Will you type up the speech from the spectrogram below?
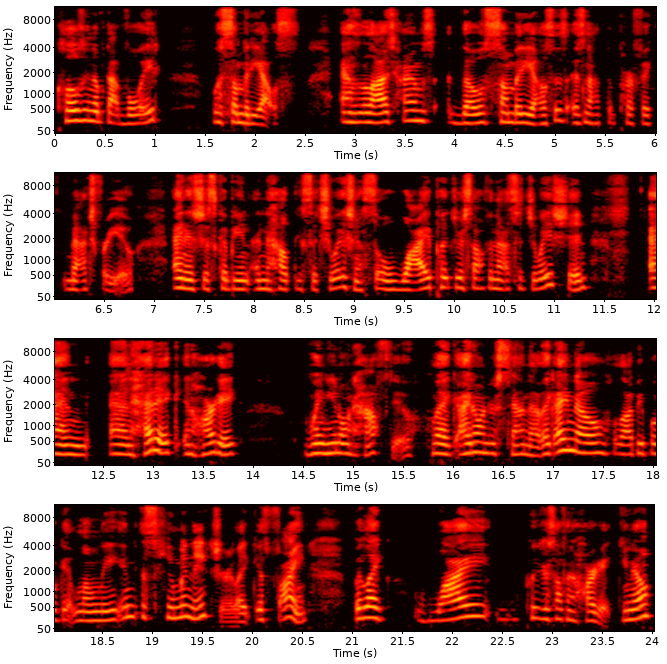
closing up that void with somebody else. And a lot of times, those somebody else's is not the perfect match for you. And it's just could be an unhealthy situation. So why put yourself in that situation and and headache and heartache when you don't have to? Like I don't understand that. Like I know a lot of people get lonely and it's human nature. Like it's fine. But like why put yourself in a heartache, you know?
